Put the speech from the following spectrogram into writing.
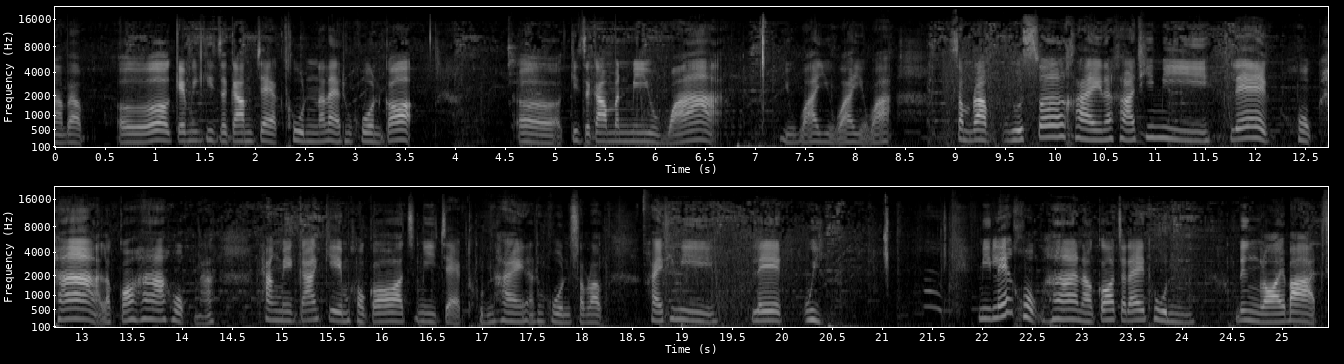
นะแบบเออแกมีกิจกรรมแจกทุนนั่นแหละทุกคนก็เอ่อกิจกรรมมันมีอยู่ว่าอยู่ว่าอยู่ว่าอยู่ว่าสำหรับยูเซอร์ใครนะคะที่มีเลข 65 แล้วก็ 56 นะ ทางเมกาเกมเขาก็จะมีแจกทุนให้นะทุกคนสำหรับใครที่มีเลข อุ้ย มีเลข 65 นะก็จะได้ทุน 100 บาทฟ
